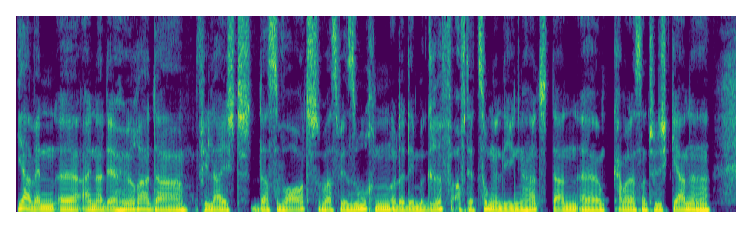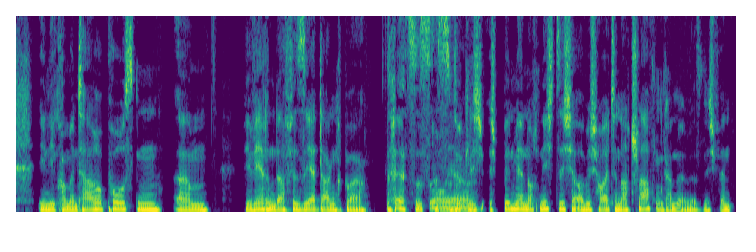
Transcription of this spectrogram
ja, wenn äh, einer der Hörer da vielleicht das Wort, was wir suchen oder den Begriff auf der Zunge liegen hat, dann äh, kann man das natürlich gerne in die Kommentare posten. Ähm, wir wären dafür sehr dankbar. Es ist, oh, es ist ja. wirklich, ich bin mir noch nicht sicher, ob ich heute Nacht schlafen kann, wenn wir es nicht finden.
